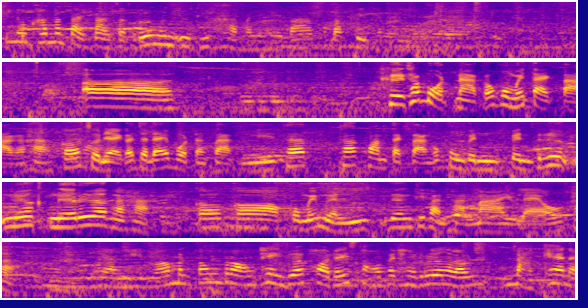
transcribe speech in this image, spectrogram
พี่นกคะมันแตกต่างจากเรื่องอื่นๆที่ผ่านมายังไงบ้างสำหรับสี่แผ่นดิน เอ่อ คือถ้าบทหนักก็คงไม่แตกต่างอะค่ะก็ส่วนใหญ่ก็จะได้บทต่างๆอย่างนี้ ถ้าถ้าความแตกต่างก็คงเป็นเป็นเรื่องเนื้อเนื้อเรื่องอะค่ะก็ก็คงไม่เหมือนเรื่องที่ผ่านๆมาอยู่แล้วค่ะ อย่างเห็นว่ามันต้องร้องเพลงด้วยพอได้ซ้อมไปทั้งเรื่องแล้วหนักแค่ไหน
